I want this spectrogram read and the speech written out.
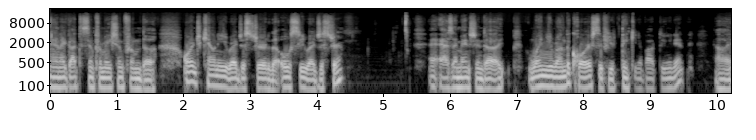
And I got this information from the Orange County Register, the OC Register. As I mentioned, uh, when you run the course, if you're thinking about doing it, uh,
